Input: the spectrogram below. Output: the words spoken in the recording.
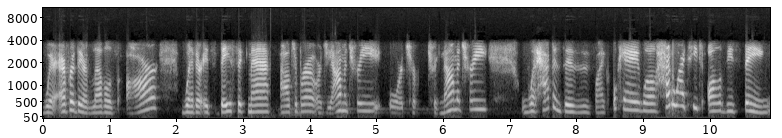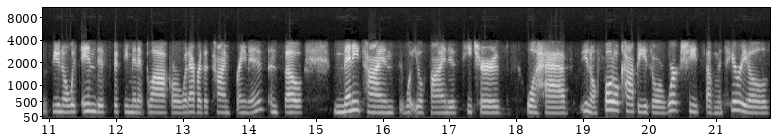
wherever their levels are, whether it's basic math, algebra, or geometry, or tr- trigonometry. What happens is, is like, okay, well, how do I teach all of these things, you know, within this 50 minute block or whatever the time frame is? And so many times what you'll find is teachers will have, you know, photocopies or worksheets of materials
